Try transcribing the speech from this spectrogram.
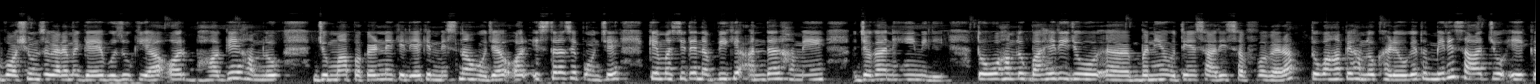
वॉशरूम्स वगैरह में गए, वज़ू किया और भागे हम लोग जुम्मा पकड़ने के लिए कि मिस ना हो जाए और इस तरह से पहुँचे कि मस्जिद नबी के अंदर हमें जगह नहीं मिली। तो हम लोग बाहर ही जो बने होते हैं सारी सफ़ वगैरह तो वहाँ पे हम लोग खड़े हो गए। तो मेरे साथ जो एक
